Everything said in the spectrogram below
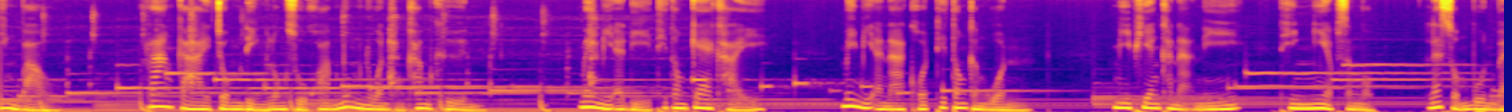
ยิ่งเบา ร่างกายจมดิ่งลงสู่ความนุ่มนวลของค่ำคืน ไม่มีอดีตที่ต้องแก้ไข ไม่มีอนาคตที่ต้องกังวล มีเพียงขณะนี้ที่เงียบสงบและสมบูรณ์แบ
